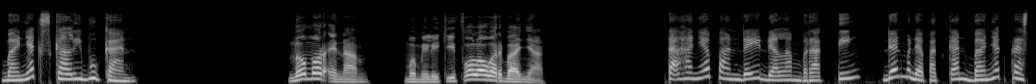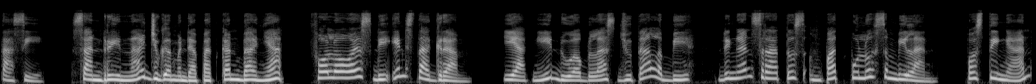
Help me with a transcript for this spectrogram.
Banyak sekali bukan? Nomor 6. Memiliki follower banyak. Tak hanya pandai dalam berakting dan mendapatkan banyak prestasi, Sandrina juga mendapatkan banyak followers di Instagram, yakni 12 juta lebih dengan 149 postingan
